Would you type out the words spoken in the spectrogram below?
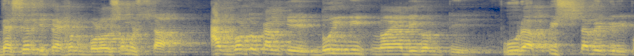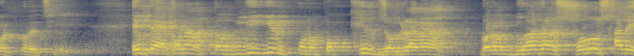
দেশের এটা এখন বড় সমস্যা। আর গতকালকে দৈনিক নয়া দিগন্তে পুরা পৃষ্ঠাব্যাপী রিপোর্ট করেছে। এটা এখন আর তবলিগের কোন পক্ষের ঝগড়া না, বরং দু হাজার ষোলো সালে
